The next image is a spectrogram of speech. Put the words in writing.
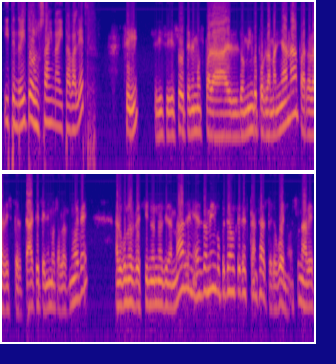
¿Y tendréis dolzaina y tabalet? Sí, sí, sí, eso tenemos para el domingo por la mañana, para la despertar que tenemos a las nueve. Algunos vecinos nos dirán, madre mía, es domingo, pues tengo que descansar, pero bueno, es una vez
